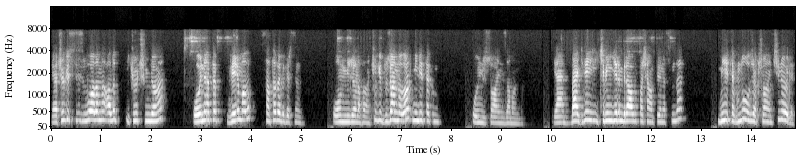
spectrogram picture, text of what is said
Ya çünkü siz bu adamı alıp 2-3 milyona oynatıp verim alıp satabilirsiniz 10 milyona falan. Çünkü düzenli olarak milli takım oyuncusu aynı zamanda. Yani belki de 2021 Avrupa Şampiyonası'nda milli takımda olacak şu an için öyle.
